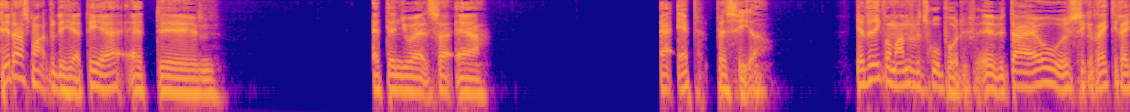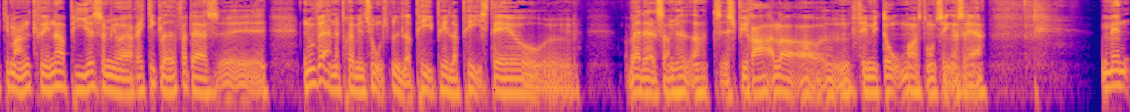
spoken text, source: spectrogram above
Det, der er smart ved det her, det er, at, øh, at den jo altså er er app-baseret. Jeg ved ikke, hvor meget man vil tro på det. Øh, der er jo sikkert rigtig, rigtig mange kvinder og piger, som jo er rigtig glade for deres øh, nuværende præventionsmidler, p-piller, p-stave, øh, hvad det altså hedder, spiraler og øh, femidomer og sådan nogle ting, altså er. Men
